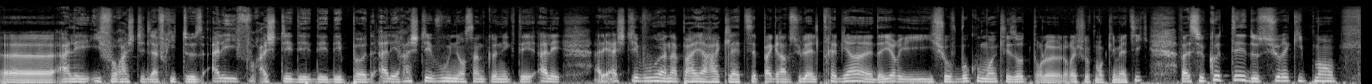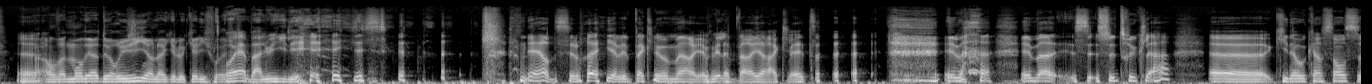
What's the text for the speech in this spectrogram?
Euh, allez, il faut racheter de la friteuse. Allez, il faut racheter des, des, des pods. Allez, rachetez-vous une enceinte connectée. Allez, allez, achetez-vous un appareil à raclette. C'est pas grave, celui-là est très bien. D'ailleurs, il, chauffe beaucoup moins que les autres pour le, réchauffement climatique. Enfin, ce côté de suréquipement. euh, On va demander à De Rugy, hein, lequel il faut Ouais, acheter. bah lui, il est. Merde, c'est vrai, il n'y avait pas que les homards, il y avait l'appareil à raclette. et ben, et ben ce, truc-là, euh, qui n'a aucun sens,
